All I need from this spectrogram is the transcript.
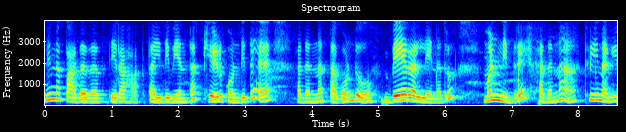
ನಿನ್ನ ಪಾದದ ಹತ್ತಿರ ಹಾಕ್ತಾ ಇದ್ದೀವಿ ಅಂತ ಕೇಳ್ಕೊಂಡಿದ್ದೆ. ಅದನ್ನು ತಗೊಂಡು ಬೇರಲ್ಲೇನಾದರೂ ಮಣ್ಣಿದ್ರೆ ಅದನ್ನು ಕ್ಲೀನಾಗಿ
